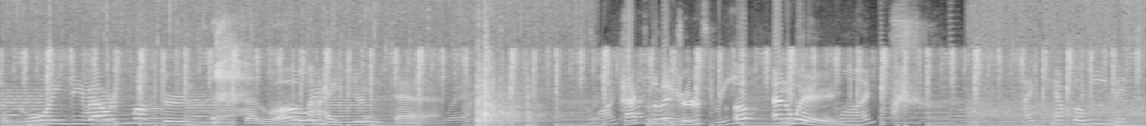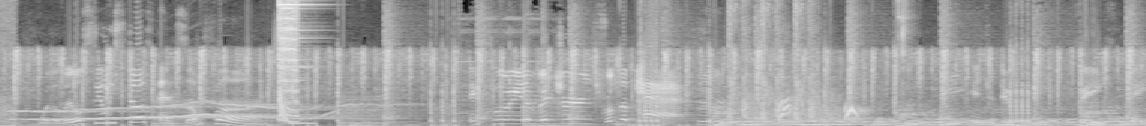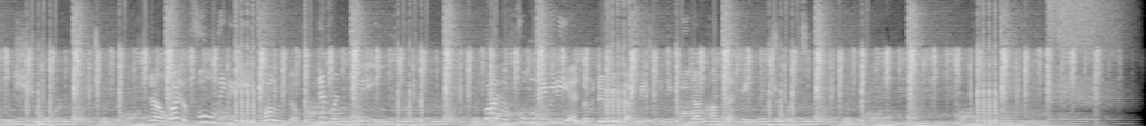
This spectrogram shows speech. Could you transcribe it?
the coin-devouring monsters that'll always eat your ass. One, Packed with adventures, three, up and two, away. One. I can't believe it. with a little silly stuff and some fun. Including adventures from the past. Hmm. Now buy the full DVD involving of different DVDs. Buy the full DVD at www.facebankdvd.com slash facebankshorts.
